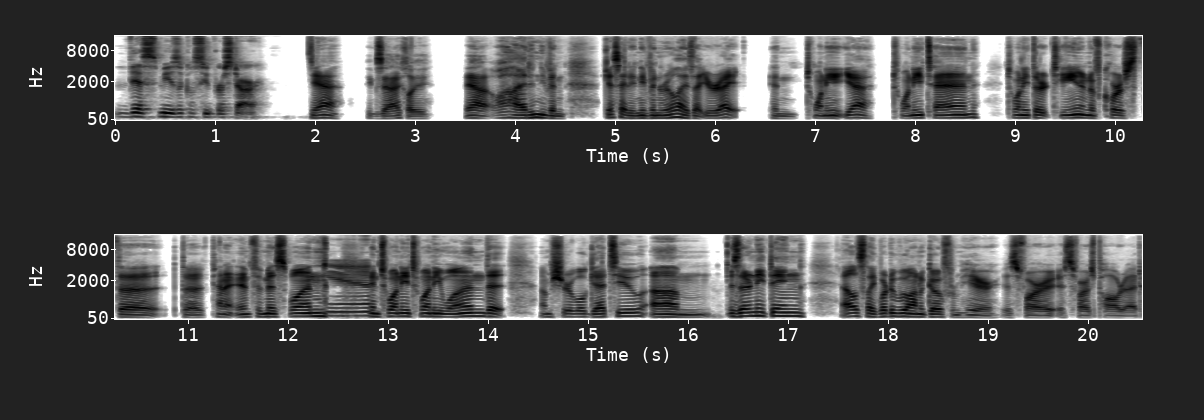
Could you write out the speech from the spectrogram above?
this musical superstar. Yeah, exactly. Yeah. Wow. I didn't even, I guess I didn't even realize that. You're right. In 20, yeah, 2010, 2013, and of course the, the kind of infamous one Yeah. in 2021 that I'm sure we'll get to. Um, is there anything else? Like, where do we want to go from here as far, as far as Paul Rudd?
